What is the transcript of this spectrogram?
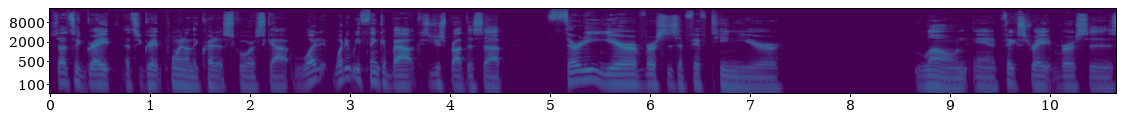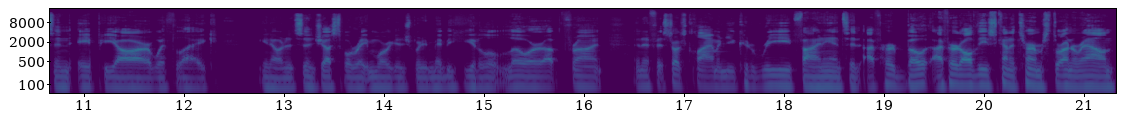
So that's a great that's a great point on the credit score, Scott. What what do we think about? Because you just brought this up, thirty year versus a fifteen year loan, and fixed rate versus an APR with like you know, and it's an adjustable rate mortgage where maybe you could get a little lower up front, and if it starts climbing, you could refinance it. I've heard both. I've heard all these kind of terms thrown around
